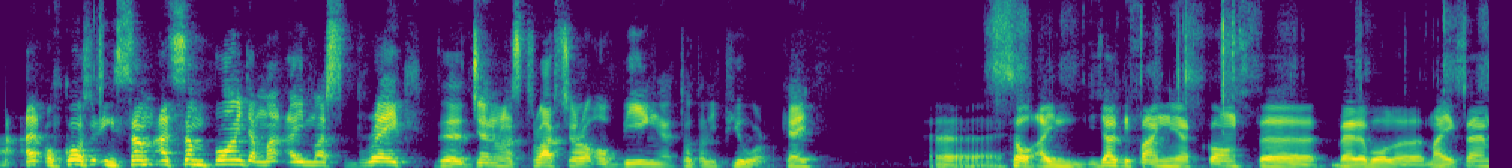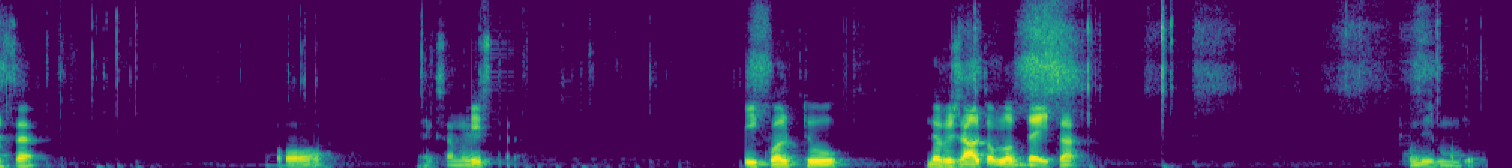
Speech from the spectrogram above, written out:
I, of course in some at some point I, mu I, must break the general structure of being totally pure okay uh, so I'm just defining a const uh, variable uh, my exams uh, or exam list equal to the result of load data from this module.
